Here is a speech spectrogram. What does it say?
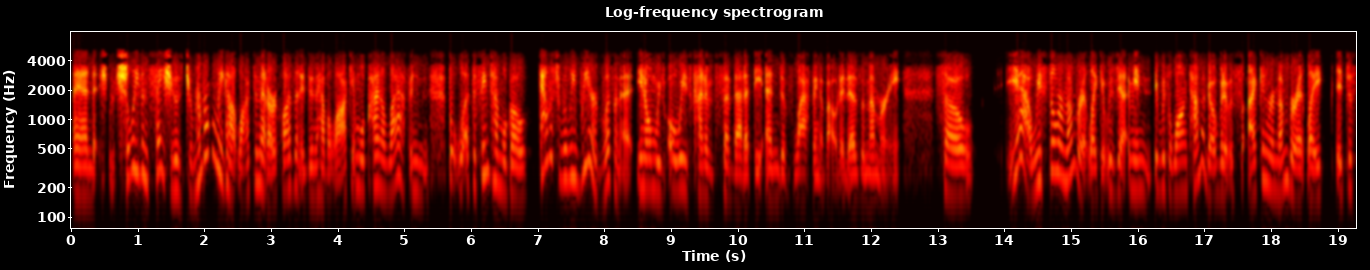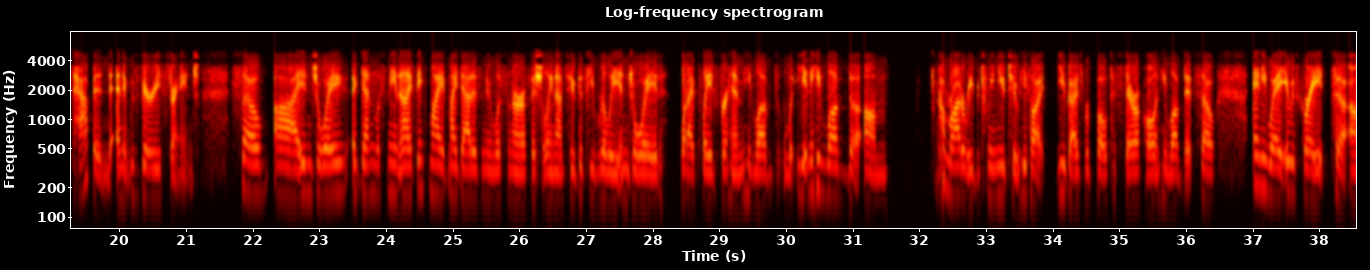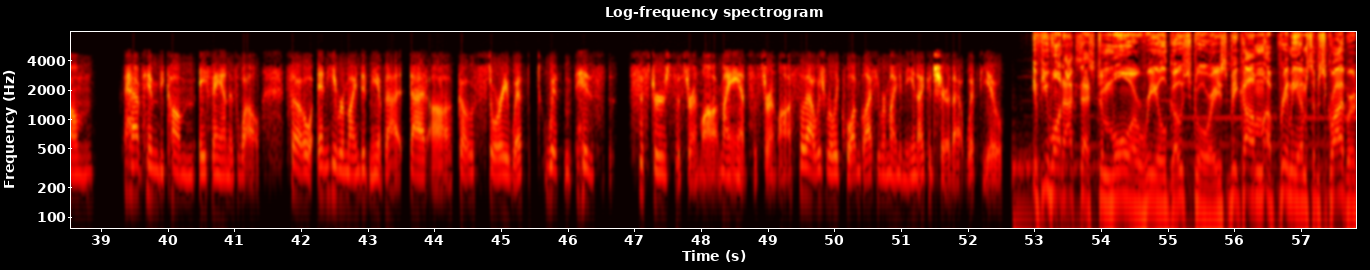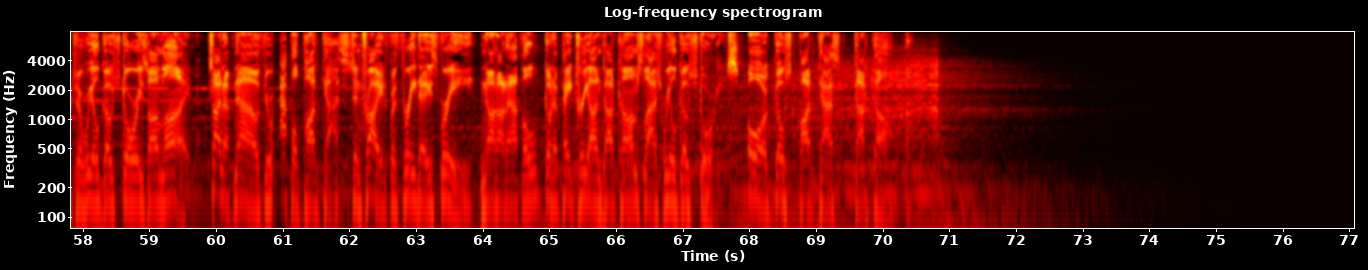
And she'll even say, she goes, do you remember when we got locked in that art closet and it didn't have a lock? And we'll kind of laugh. And, but at the same time, we'll go, that was really weird, wasn't it? You know, and we've always kind of said that at the end of laughing about it as a memory. So yeah, we still remember it like it was, I mean, it was a long time ago, but it was, I can remember it like it just happened and it was very strange. So uh, I enjoy again listening, and I think my my dad is a new listener officially now too because he really enjoyed what I played for him. He loved he, and he loved the um camaraderie between you two. He thought you guys were both hysterical, and he loved it. So anyway, it was great to um have him become a fan as well. So, and he reminded me of that that uh ghost story with with his sister's sister-in-law, my aunt's sister-in-law. So that was really cool. I'm glad he reminded me and I could share that with you. If you want access to more real ghost stories, become a premium subscriber to Real Ghost Stories Online. Sign up now through Apple Podcasts and try it for three days free. Not on Apple? Go to patreon.com slash real ghost stories or ghostpodcast.com.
